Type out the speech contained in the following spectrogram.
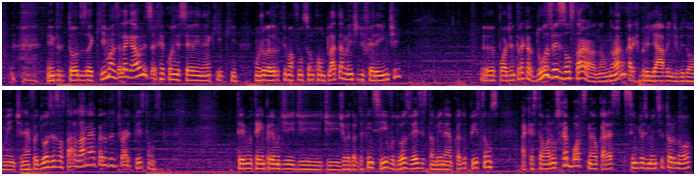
entre todos aqui, mas é legal eles reconhecerem né, que, que um jogador que tem uma função completamente diferente uh, pode entrar aqui. Duas vezes All-Star, não, não era um cara que brilhava individualmente, né? Foi duas vezes All-Star lá na época do Detroit Pistons. Tem, tem prêmio de, de, de, jogador defensivo, duas vezes também na época do Pistons. A questão eram os rebotes, né? O cara simplesmente se tornou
